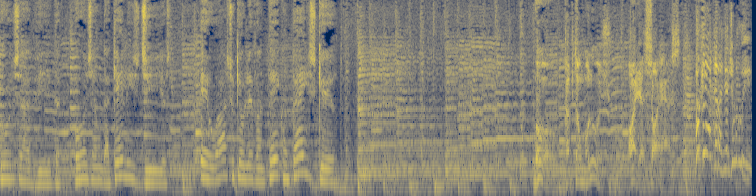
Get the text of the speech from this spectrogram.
Puxa vida, hoje é um daqueles dias. Eu acho que eu levantei com o pé esquerdo. Oh, Capitão Molusco, olha só essa. O que é caranguejo Luiz?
